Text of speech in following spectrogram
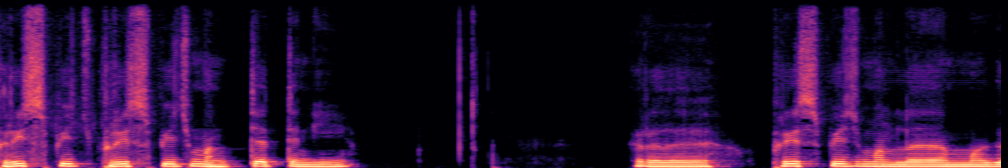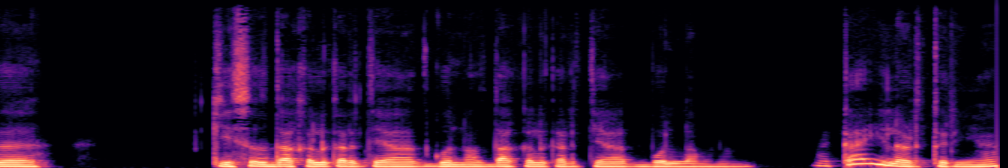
फ्री स्पीच फ्री स्पीच म्हणतात त्यांनी. खरं फ्री स्पीच म्हणलं मग केसच दाखल करतात गुन्हा दाखल करतात बोलला म्हणून. काय लढतरी हां?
